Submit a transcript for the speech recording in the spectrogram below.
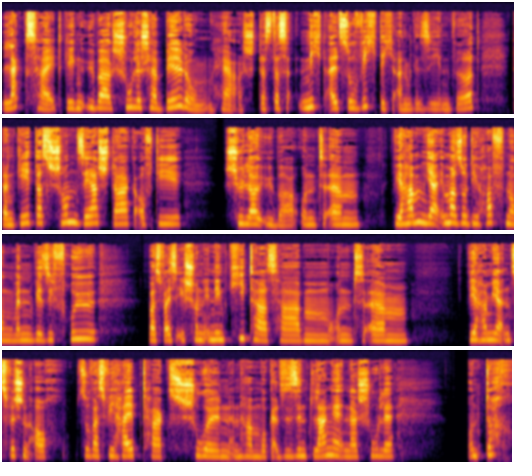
Lachsheit gegenüber schulischer Bildung herrscht, dass das nicht als so wichtig angesehen wird, dann geht das schon sehr stark auf die Schüler über. Und ähm, wir haben ja immer so die Hoffnung, wenn wir sie früh, was weiß ich, schon in den Kitas haben und ähm, wir haben ja inzwischen auch sowas wie Halbtagsschulen in Hamburg. Also sie sind lange in der Schule. Und doch,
